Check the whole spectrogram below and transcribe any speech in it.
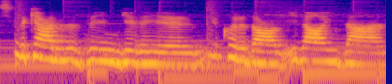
Şimdi kendinizi imgeleyin. Yukarıdan, ilahiden,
